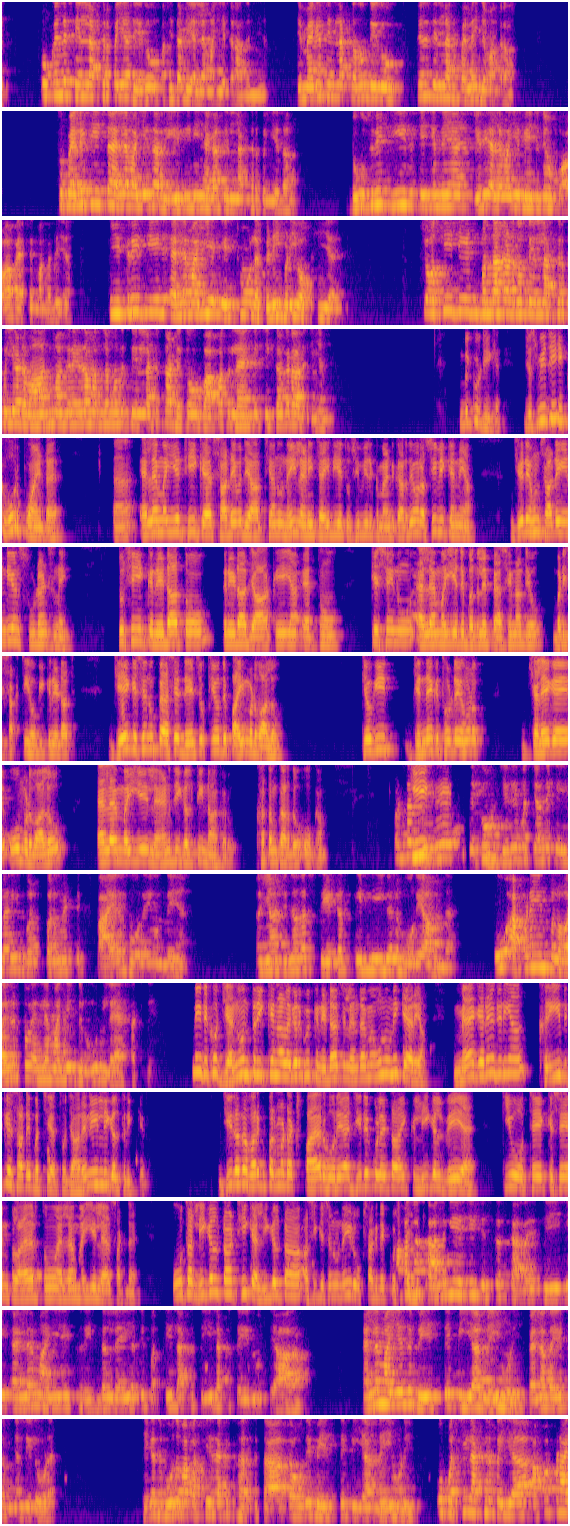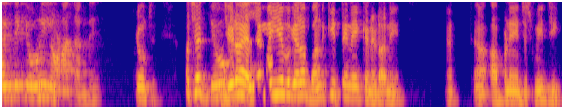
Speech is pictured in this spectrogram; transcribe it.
ਉਹ ਕਹਿੰਦੇ 3 ਲੱਖ ਰੁਪਈਆ ਦੇ ਦਿਓ, ਅਸੀਂ ਤੁਹਾਡੀ ਐਲਐਮਆਈਏ ਕਰਾ ਦਿੰਦੇ ਆ। ਤੇ ਮੈਂ ਕਿਹਾ 3 ਲੱਖ ਕਦੋਂ ਦੇ ਦਿਓ? ਕਹਿੰਦੇ 3 ਲੱਖ ਪਹਿਲਾਂ ਹੀ ਜਮ੍ਹਾਂ ਕਰਾ ਦਿਓ। ਸੋ ਪਹਿਲੀ ਚੀਜ਼ ਤਾਂ ਐਲਐਮਆਈਏ ਦਾ ਰੇਟ ਹੀ ਨਹੀਂ ਹੈਗਾ 3 ਲੱਖ ਰੁਪਈਏ ਦਾ। ਦੂਸਰੀ ਚੀਜ਼ ਕੀ ਕਹਿੰਦੇ ਆ, ਜਿਹੜੇ ਐਲਐਮਆਈਏ ਵੇਚਦੇ ਹੋ ਵਾਵਾ ਪੈਸੇ ਮੰਗਦੇ ਆ। ਤੀਸਰੀ ਚੀਜ਼ ਐਲਐਮਆਈਏ ਇੱਥੋਂ ਲੱਗਣੀ ਬੜੀ ਔਖੀ ਹੈ ਚੌਥੀ ਚੀਜ਼, ਬੰਦਾ ਤੁਹਾਡੇ ਤੋਂ 3 ਲੱਖ ਰੁਪਈਆ ਐਡਵਾਂਸ ਮੰਗ ਰਿਹਾ, ਇਹਦਾ ਮਤਲਬ ਉਹਨੇ 3 ਲੱਖ ਤੁਹਾਡੇ ਤੋਂ ਵਾਪਸ ਲੈਣ 'ਚ ਚੀਕਾਂ ਕਢਾ ਦੇਣੀਆਂ ਬਿਲਕੁਲ ਠੀਕ ਹੈ। ਜਸਮੀਤ ਜੀ, ਇੱਕ ਹੋਰ ਪੁਆਇੰਟ ਹੈ। ਐਲਐਮਆਈਏ ਠੀਕ ਹੈ, ਸਾਡੇ ਵਿਦਿਆਰਥੀਆਂ ਨੂੰ ਨਹੀਂ ਲੈਣੀ ਚਾਹੀਦੀ ਹੈ, ਤੁਸੀਂ ਵੀ ਰეკਮੈਂਡ ਕਰਦੇ ਹੋ, ਔਰ ਅਸੀਂ ਵੀ ਕਹਿੰਦੇ ਹਾਂ, ਜਿਹੜੇ ਹੁਣ ਸਾਡੇ ਇੰਡੀਅਨ ਸਟੂਡੈਂਟਸ ਨੇ ਤੁਸੀਂ ਕੈਨੇਡਾ ਤੋਂ ਕੈਨੇਡਾ ਜਾ ਕੇ ਜਾਂ ਇੱਥੋਂ ਕਿਸੇ ਨੂੰ ਐਲਐਮਆਈਏ ਦੇ ਬਦਲੇ ਪੈਸੇ ਨਾ ਦਿਓ ਬੜੀ ਸਖਤੀ ਹੋਗੀ ਕੈਨੇਡਾ 'ਚ। ਜੇ ਕਿਸੇ ਨੂੰ ਪੈਸੇ ਦੇ ਚੁੱਕੇ ਹੋ ਤੇ ਭਾਈ ਮੁੜਵਾ ਲਓ। ਕਿਉਂਕਿ ਜਿੰਨੇ ਕਿ ਤੁਹਾਡੇ ਹੁਣ ਚਲੇ ਗਏ ਉਹ ਮੁੜਵਾ ਲਓ ਐਲਐਮਆਈਏ ਲੈਣ ਦੀ ਗਲਤੀ ਨਾ ਕਰੋ ਖਤਮ ਕਰ ਦਿਓ ਉਹ ਕੰਮ। ਪਰ ਸਰ ਜਿਹੜੇ ਦੇਖੋ ਜਿਹੜੇ ਬੱਚਿਆਂ ਦੇ ਕਈ ਵਾਰੀ ਵਰਕ ਪਰਮਿਟਸ ਐਕਸਪਾਇਰ ਹੋ ਰਹੇ ਹੁੰਦੇ ਆ ਜਾਂ ਜਿਨ੍ਹਾਂ ਦਾ ਸਟੇਟਸ ਇਲੀਗਲ ਹੋ ਰਿਹਾ ਹੁੰਦਾ ਹੈ, ਉਹ ਆਪਣੇ EMPLOYER ਤੋਂ ਐਲਐਮਆਈਏ ਜ਼ਰੂਰ ਲੈ ਸਕਦੇ ਆ। ਨਹੀਂ ਦੇਖੋ ਜੈਨੂਇਨ ਤਰੀਕੇ ਨਾਲ ਅਗਰ ਕੋਈ ਕੈਨੇਡਾ ਚ ਲੈਂਦਾ ਮੈਂ ਉਹਨੂੰ ਨਹੀਂ ਕਹਿ ਰਿਹਾ। ਮੈਂ ਕਹਿ ਰਿਹਾ ਜਿਹੜੀਆਂ ਖਰੀਦ ਕੇ ਸਾਡੇ ਬੱਚੇ ਇੱਥੋਂ ਜਾ ਰਹੇ ਨੇ ਇਲੀਗਲ ਤਰੀਕੇ ਨਾਲ। ਜਿਹਦਾ ਤਾਂ ਵਰਕ ਪਰਮਿਟ ਐਕਸਪਾਇਰ ਹੋ ਰਿਹਾ ਜਿਹਦੇ ਕੋਲੇ ਤਾਂ ਇੱਕ ਲੀਗਲ ਵੇ ਹੈ ਕਿ ਉਹ ਉੱਥੇ ਕਿਸੇ EMPLOYER ਤੋਂ ਐਲਐਮਆਈਏ ਲੈ ਸਕਦਾ ਹੈ। ਉਹ ਤਾਂ ਲੀਗਲ ਤਾਂ ਠੀਕ ਹੈ ਲੀਗਲ ਤਾਂ ਅਸੀਂ ਕਿਸੇ ਨੂੰ ਨਹੀਂ ਰੋਕ ਸਕਦੇ ਕੁਝ ਆਪਾਂ ਜਦ ਕੱਲ ਵੀ ਇਹ ਚੀਜ਼ ਡਿਸਕਸ ਕਰ ਰਹੇ ਸੀ ਕਿ ਐਲਐਮਆਈਏ ਖਰੀਦਣ ਲਈ ਅਸੀਂ 25 ਲੱਖ 30 ਲੱਖ ਦੇਣ ਨੂੰ ਤਿਆਰ ਆ। ਐਲਐਮਆਈਏ ਦੇ ਬੇਸ ਤੇ ਪੀਆਰ ਨਹੀਂ ਹੋਣੀ ਪਹਿਲਾਂ ਤਾਂ ਇਹ ਸਮਝਣ ਦੀ ਲੋੜ ਹੈ। ਠੀਕ ਹੈ ਸਪੋਜ਼ ਆਪਾਂ 25 ਲੱਖ ਖਰਚਤਾ ਤਾਂ ਉਹਦੇ ਬੇਸ ਤੇ ਪੀਆਰ ਨਹੀਂ ਹੋਣੀ। ਉਹ 25 ਲੱਖ ਰੁਪਈਆ ਆਪਾਂ ਪੜ੍ਹਾਈ ਤੇ ਕਿਉਂ ਨਹੀਂ ਲਾਉਣਾ ਚਾਹੁੰਦੇ? ਕਿਉਂ ਅੱਛਾ? ਜਿਹੜਾ ਐਲਐਮਆਈਏ ਵਗੈਰਾ ਬੰਦ ਕੀਤੇ ਨੇ ਕੈਨੇਡਾ ਨੇ ਆਪਣੇ ਜਸਮੀਤ ਜੀ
